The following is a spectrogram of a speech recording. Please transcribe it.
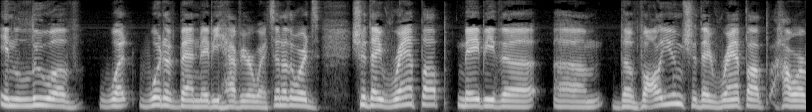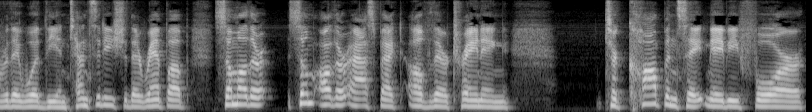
in lieu of what would have been maybe heavier weights. In other words, should they ramp up maybe the um, the volume? Should they ramp up however they would the intensity? Should they ramp up some other some other aspect of their training to compensate maybe for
